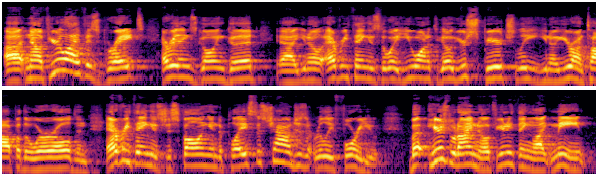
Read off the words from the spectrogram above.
Uh, now, if your life is great, everything's going good, uh, you know, everything is the way you want it to go, you're spiritually, you know, you're on top of the world, and everything is just falling into place, this challenge isn't really for you. But here's what I know if you're anything like me,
